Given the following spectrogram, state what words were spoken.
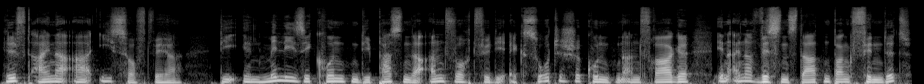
hilft eine AI-Software, die in Millisekunden die passende Antwort für die exotische Kundenanfrage in einer Wissensdatenbank findet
